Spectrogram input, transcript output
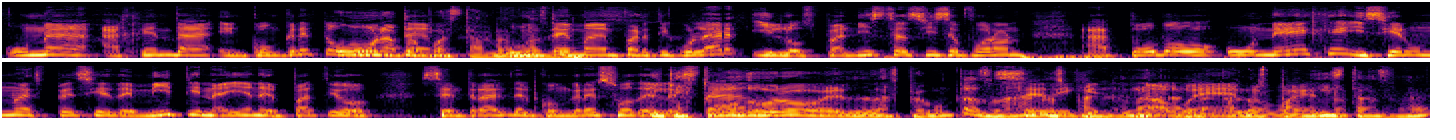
una agenda en concreto Una un, propuesta, un bien. tema en particular y los panistas sí se fueron a todo un eje hicieron una especie de mitin ahí en el patio central del Congreso del y que Estado estuvo duro en las preguntas, ¿va? Se Los dije- pan- la- no, a- a, bueno, los bueno. panistas, ¿va?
